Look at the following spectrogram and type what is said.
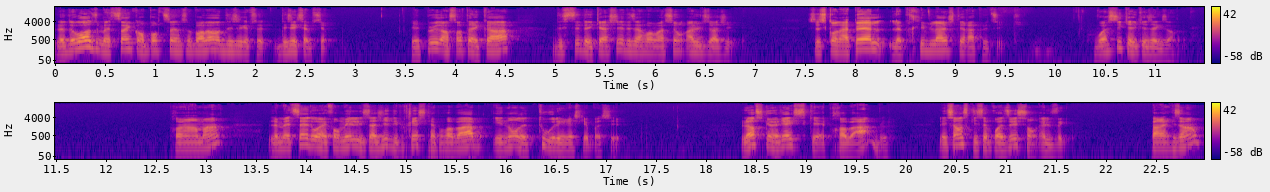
Le devoir du médecin comporte cependant des, exceptions. Il peut, dans certains cas, décider de cacher des informations à l'usager. C'est ce qu'on appelle le privilège thérapeutique. Voici quelques exemples. Premièrement, le médecin doit informer l'usager des risques probables et non de tous les risques possibles. Lorsqu'un risque est probable, les chances qu'il se produise sont élevées. Par exemple,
